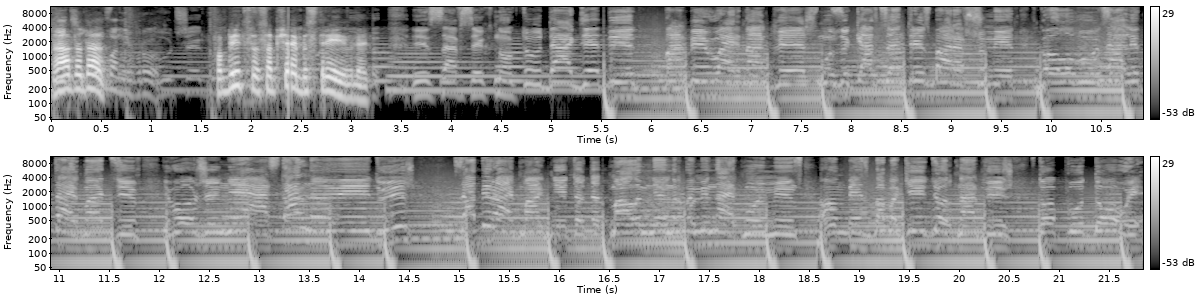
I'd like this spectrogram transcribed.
Да-да-да. Фабриция, сообщай быстрее, блядь. И со всех ног туда, где бит Подбивает на движ Музыка в центре с баров шумит В голову залетает мотив Его уже не остановить, видишь? Забирает магнит Этот малый мне напоминает мой Минск Он без бабок идет на движ Стопудовый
